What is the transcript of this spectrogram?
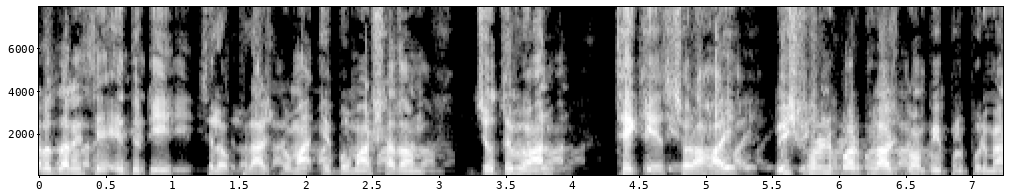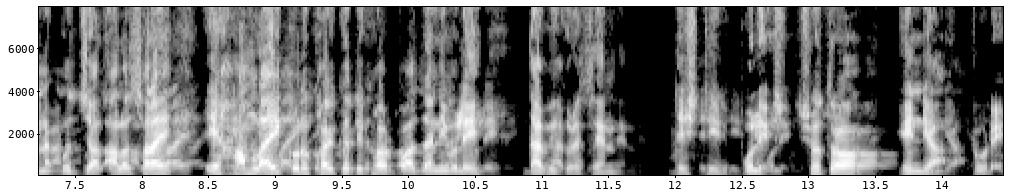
আরও জানিয়েছে এই দুটি ছিল ফ্ল্যাশ বোমা। এই বোমা সাধারণ যুদ্ধ বিমান থেকে ছোড়া হয়। বিস্ফোরণের পর ফ্ল্যাশ বোমা বিপুল পরিমাণে উজ্জ্বল আলো ছড়ায়। এই হামলায় কোনো ক্ষয়ক্ষতি খবর পাওয়া যায়নি বলে দাবি করেছেন। দেশটির পুলিশ। সূত্র ইন্ডিয়া টুডে।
